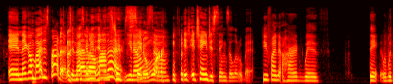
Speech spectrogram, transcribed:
and they're gonna buy this product. And that's gonna be the end of that. You know? Say no more. So it, it changes things a little bit. Do you find it hard with with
